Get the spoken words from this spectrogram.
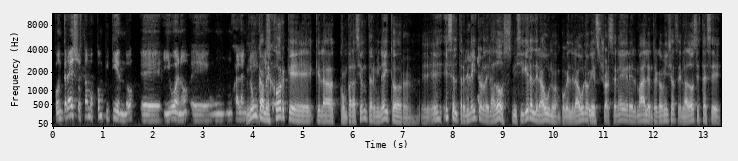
Contra eso estamos compitiendo eh, y bueno, eh, un, un Nunca mejor que, la comparación Terminator. Eh, es, el Terminator de la 2, ni siquiera el de la 1, porque el de la 1 que es Schwarzenegger, el malo, entre comillas, en la 2 está ese,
